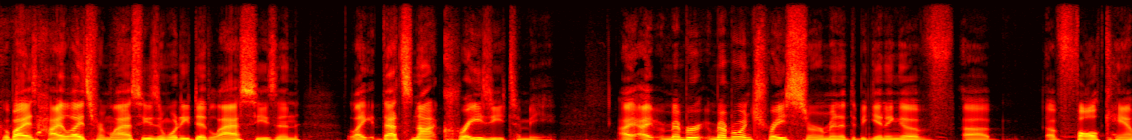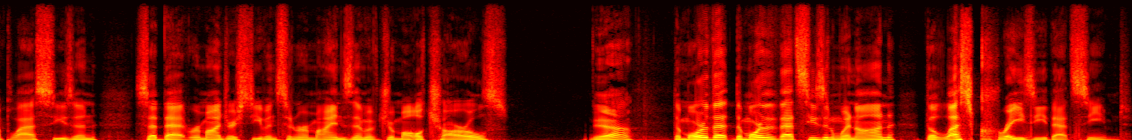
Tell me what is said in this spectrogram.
go by his highlights from last season, what he did last season. Like that's not crazy to me. I, I remember remember when Trey Sermon at the beginning of uh, of fall camp last season said that Rhamondre Stevenson reminds them of Jamaal Charles. Yeah. The more that the more that that season went on, the less crazy that seemed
